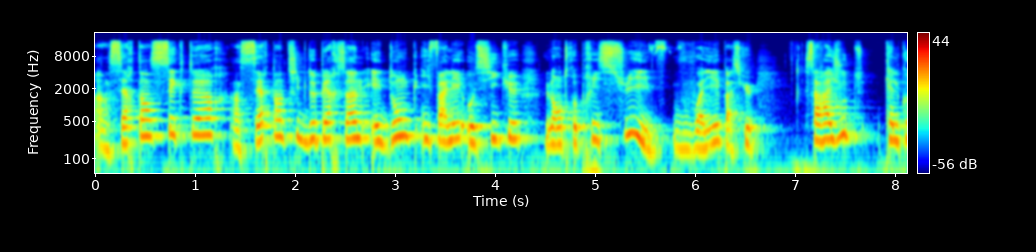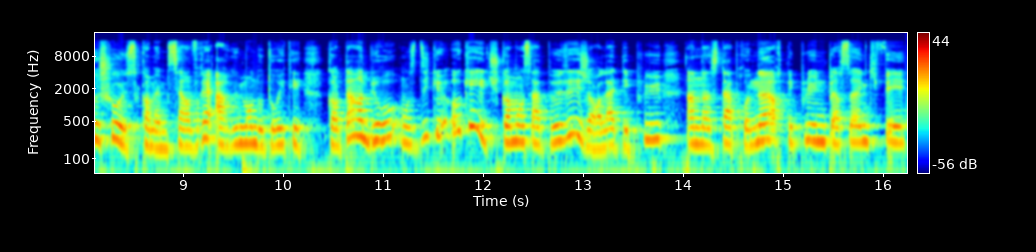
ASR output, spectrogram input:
un certain secteur, un certain type de personnes, et donc il fallait aussi que l'entreprise suive, vous voyez, parce que ça rajoute quelque chose quand même. C'est un vrai argument d'autorité. Quand tu as un bureau, on se dit que, ok, tu commences à peser. Genre là, tu plus un instapreneur, tu plus une personne qui fait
